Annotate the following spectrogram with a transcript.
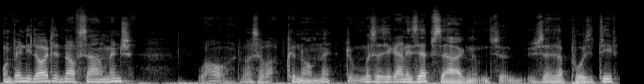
Und wenn die Leute dann auch sagen, Mensch, wow, du hast aber abgenommen, ne? Du musst das ja gar nicht selbst sagen. Das ist ja positiv.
